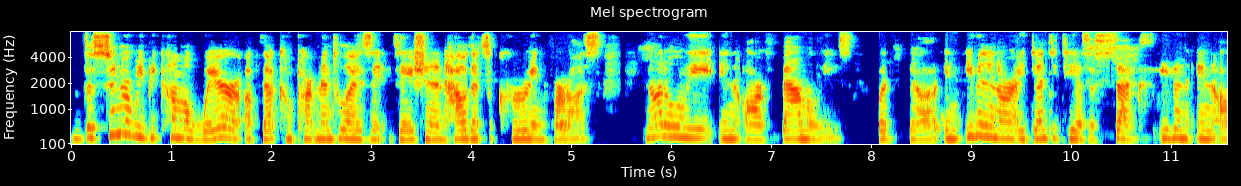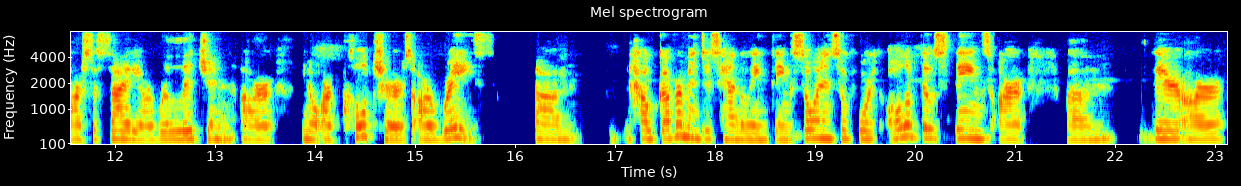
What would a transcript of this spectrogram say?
The sooner we become aware of that compartmentalization and how that's occurring for us not only in our families but uh, in even in our identity as a sex even in our society our religion our you know our cultures our race um, how government is handling things, so on and so forth. All of those things are um, there are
